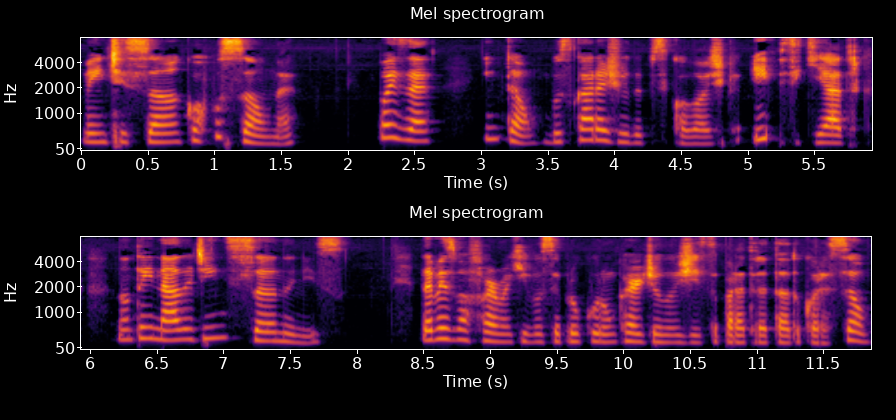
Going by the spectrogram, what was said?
mente sã, corpo são, né? Pois é, então, buscar ajuda psicológica e psiquiátrica não tem nada de insano nisso. Da mesma forma que você procura um cardiologista para tratar do coração,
